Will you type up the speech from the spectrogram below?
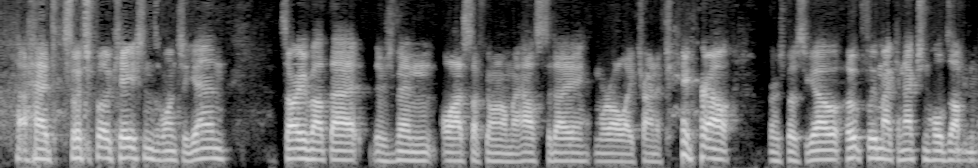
I had to switch locations once again sorry about that. There's been a lot of stuff going on in my house today, and we're all like trying to figure out where I'm supposed to go. Hopefully, my connection holds up mm-hmm.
